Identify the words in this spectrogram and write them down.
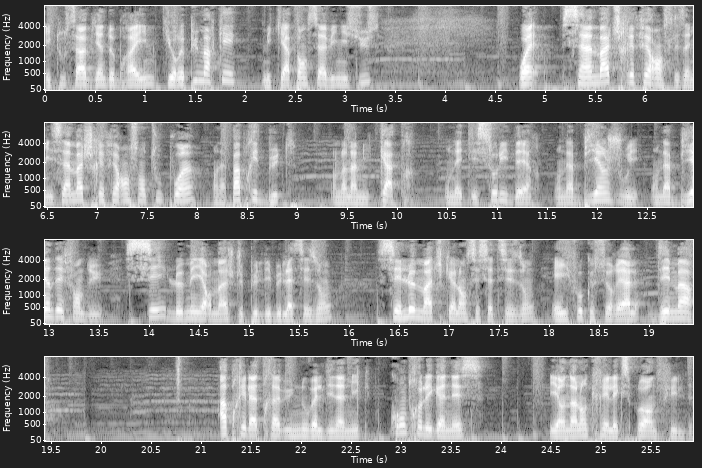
Et tout ça vient de Brahim qui aurait pu marquer, mais qui a pensé à Vinicius Ouais, c'est un match référence, les amis. C'est un match référence en tout point. On n'a pas pris de but. On en a mis 4. On a été solidaire. On a bien joué. On a bien défendu. C'est le meilleur match depuis le début de la saison. C'est le match qui a lancé cette saison. Et il faut que ce Real démarre après la trêve une nouvelle dynamique contre les Ganes et en allant créer l'exploit Anfield.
